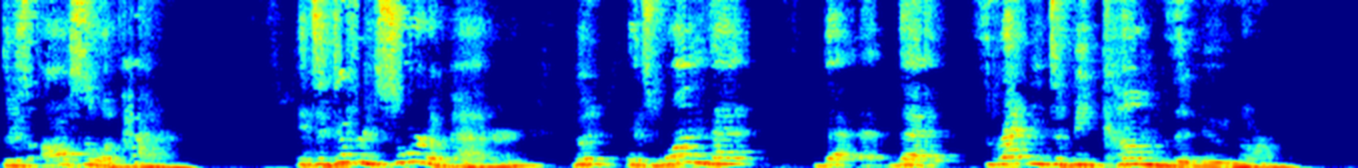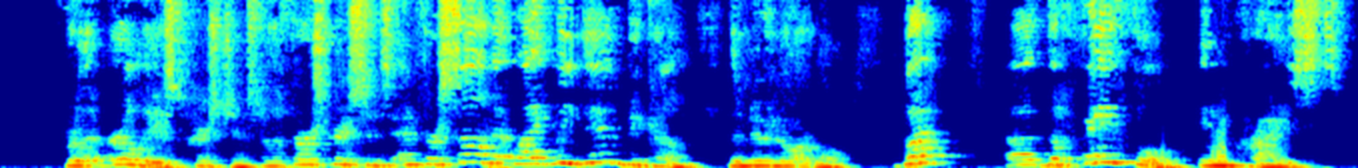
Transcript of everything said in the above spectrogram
there's also a pattern. It's a different sort of pattern, but it's one that, that, that threatened to become the new normal for the earliest Christians, for the first Christians, and for some it likely did become the new normal. But uh, the faithful in Christ,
